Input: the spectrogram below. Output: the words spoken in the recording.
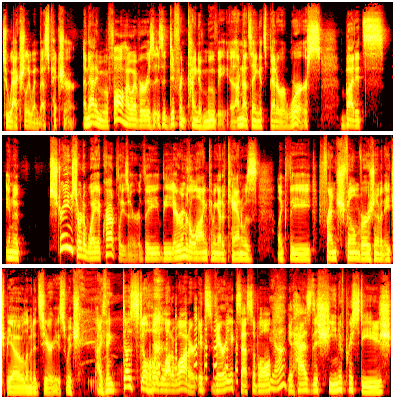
to actually win Best Picture. Anatomy of a Fall, however, is is a different kind of movie. I'm not saying it's better or worse, but it's in a strange sort of way a crowd pleaser. The the I remember the line coming out of Cannes was like the French film version of an HBO limited series, which I think does still hold a lot of water. It's very accessible. Yeah. It has this sheen of prestige.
